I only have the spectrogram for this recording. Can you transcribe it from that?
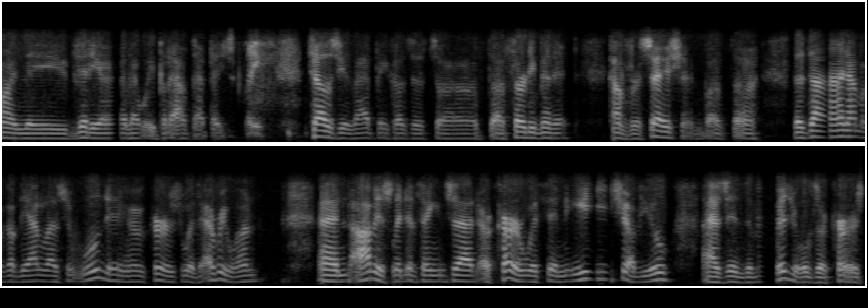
find the video that we put out that basically tells you that because it's a, a 30 minute conversation. But uh, the dynamic of the adolescent wounding occurs with everyone. And obviously, the things that occur within each of you as individuals occurs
